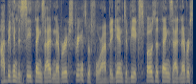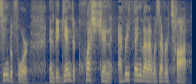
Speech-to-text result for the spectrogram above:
I began to see things I had never experienced before. I began to be exposed to things I'd never seen before and begin to question everything that I was ever taught.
